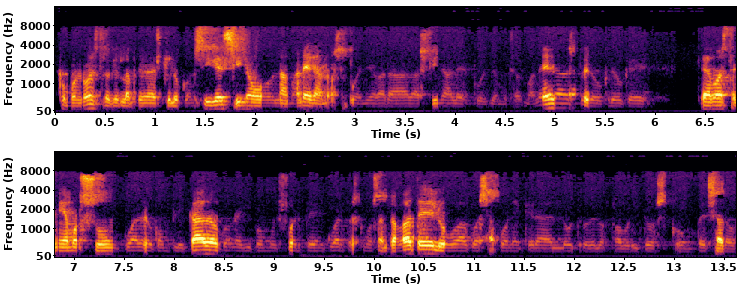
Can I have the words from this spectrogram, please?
como el nuestro, que es la primera vez que lo consigue, sino la manera, ¿no? Se puede llegar a las finales pues de muchas maneras, pero creo que, además teníamos un cuadro complicado con un equipo muy fuerte en cuartos como Santa Bate, luego Agua Sapone, que era el otro de los favoritos con Pesaro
